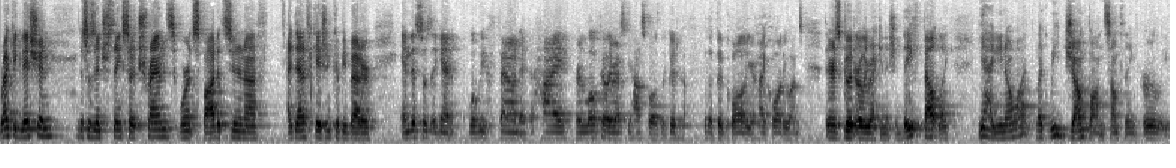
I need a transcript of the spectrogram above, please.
Recognition, this was interesting. So trends weren't spotted soon enough. Identification could be better. And this was again what we found at the high or low failure rescue hospitals, the good, the good quality or high quality ones. There's good early recognition. They felt like, yeah, you know what? Like we jump on something early.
